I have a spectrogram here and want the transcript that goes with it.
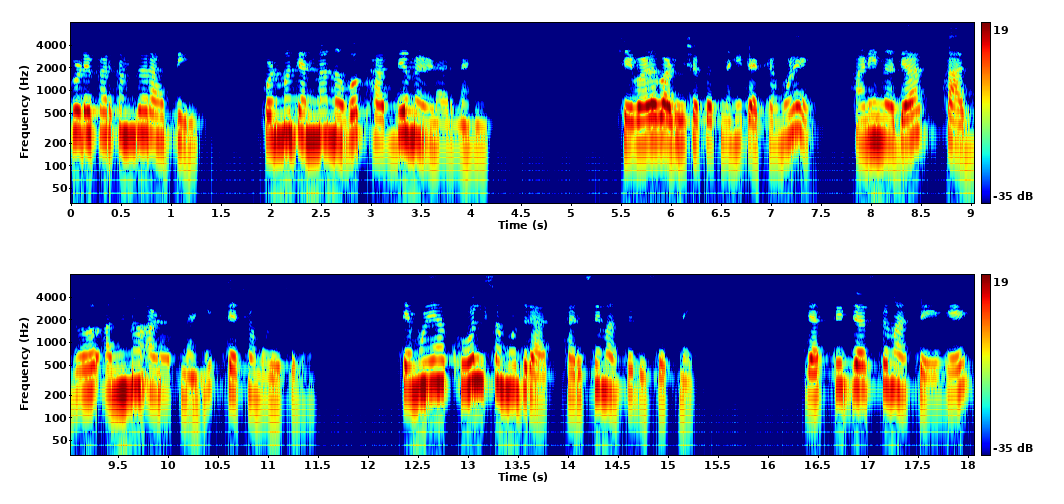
थोडेफार समजा राहतील पण मग त्यांना नवं खाद्य मिळणार नाही. शेवाळं वाढू शकत नाही त्याच्यामुळे आणि नद्या ताजं अन्न आणत नाहीत त्याच्यामुळे सुद्धा. त्यामुळे या खोल समुद्रात फारसे मासे दिसत नाहीत. जास्तीत जास्त मासे हे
